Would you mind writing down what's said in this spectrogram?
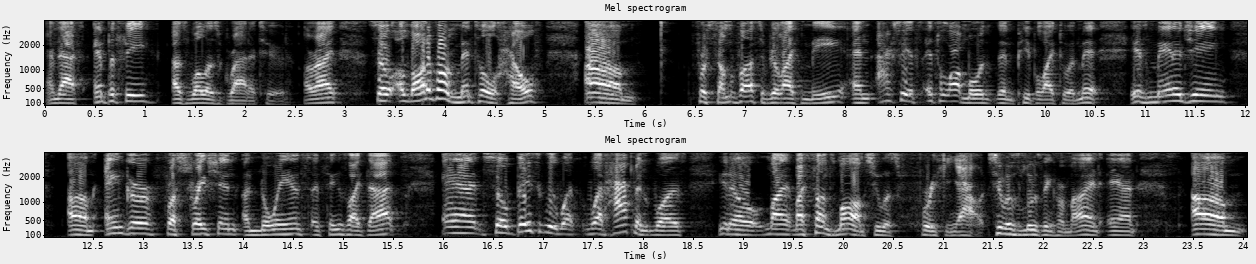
and that's empathy as well as gratitude, all right? So a lot of our mental health, um, for some of us, if you're like me, and actually it's, it's a lot more than people like to admit, is managing um, anger, frustration, annoyance, and things like that. And so basically what, what happened was, you know, my, my son's mom, she was freaking out. She was losing her mind. And um,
